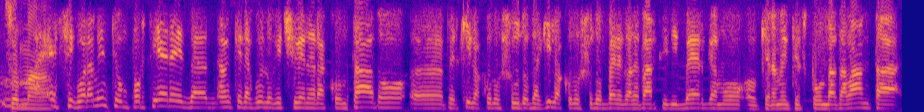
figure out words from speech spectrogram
Insomma, Ma è sicuramente un portiere da- anche da quello che ci viene raccontato eh, per chi l'ha conosciuto, da chi l'ha conosciuto bene dalle parti di Bergamo, o chiaramente sponda Atalanta,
